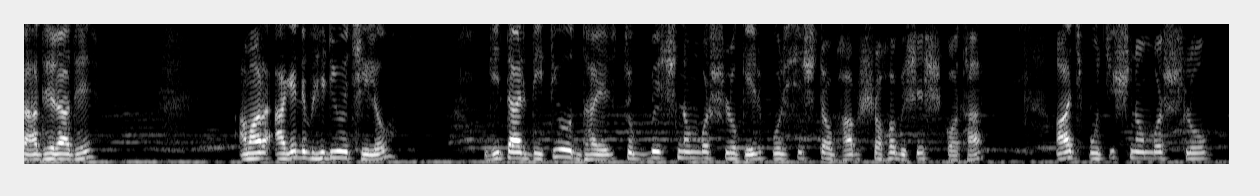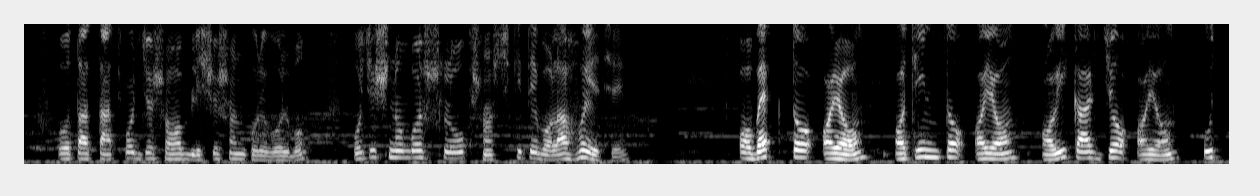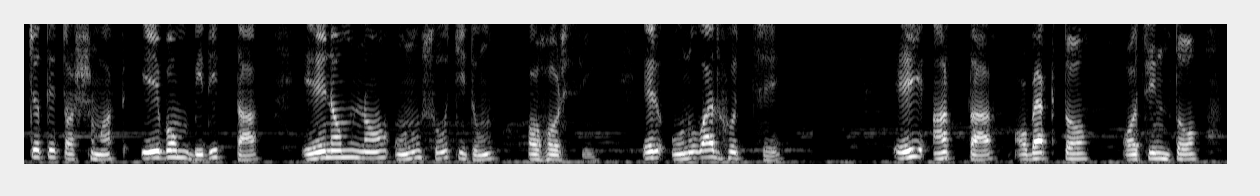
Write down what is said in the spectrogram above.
রাধে রাধে। আমার আগের ভিডিও ছিল গীতার দ্বিতীয় অধ্যায়ের চব্বিশ নম্বর শ্লোকের পরিশিষ্ট ভাবসহ বিশেষ কথা। আজ পঁচিশ নম্বর শ্লোক ও তার তাৎপর্য সহ বিশ্লেষণ করে বলব। পঁচিশ নম্বর শ্লোক সংস্কৃতে বলা হয়েছে, অব্যক্ত অয়ম, অচিন্ত অয়ম, অবিকার্য অয়ম, উচ্চতে তস্মাৎ, এবং বিদিত্তা, এনম ন অনুশোচিতুম অহর্ষি এর অনুবাদ হচ্ছে, এই আত্মা অব্যক্ত, অচিন্ত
